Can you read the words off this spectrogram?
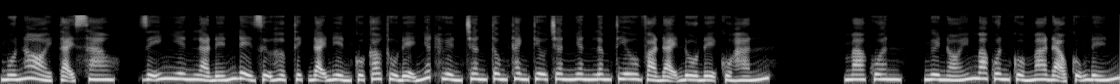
Muốn hỏi tại sao, dĩ nhiên là đến để dự hợp tịch đại điển của cao thủ đệ nhất huyền chân tông thanh tiêu chân nhân lâm tiêu và đại đồ đệ của hắn. Ma quân, người nói ma quân của ma đạo cũng đến.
